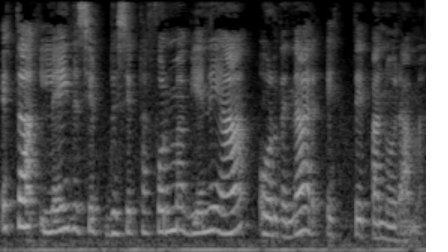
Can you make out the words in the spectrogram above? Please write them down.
Esta ley de, de cierta forma viene a ordenar este panorama.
